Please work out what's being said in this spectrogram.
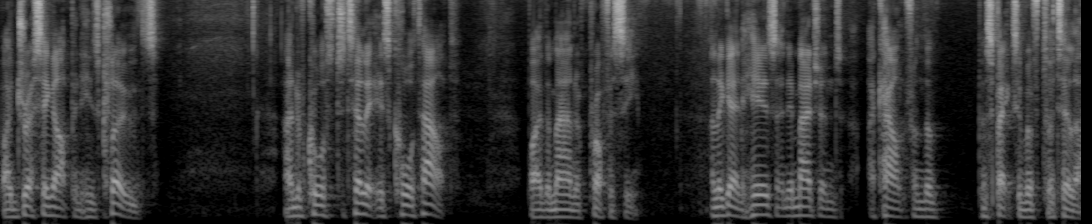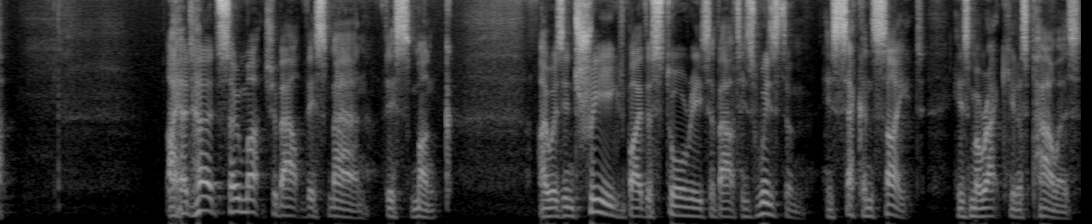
by dressing up in his clothes. And of course, Totila is caught out by the man of prophecy. And again, here's an imagined account from the perspective of Totila. I had heard so much about this man, this monk. I was intrigued by the stories about his wisdom, his second sight, his miraculous powers.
